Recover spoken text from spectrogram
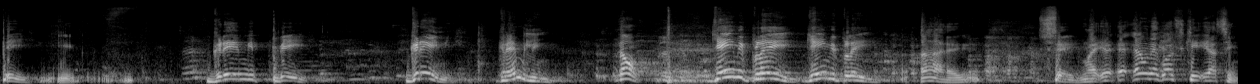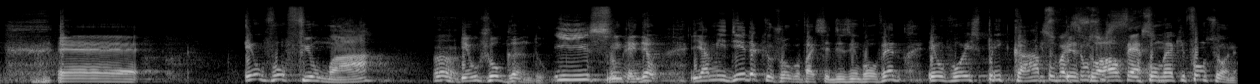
Pay. Grêmio Pay. Grêmio. Gremlin? Não, gameplay, gameplay. Ah, é, sei, mas é, é um negócio que é assim. é, eu vou filmar Ah. eu jogando. Isso. Entendeu? E à medida que o jogo vai se desenvolvendo, eu vou explicar para o um pessoal sucesso. como é que funciona.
